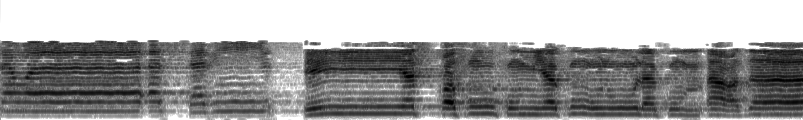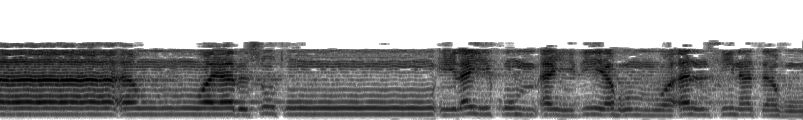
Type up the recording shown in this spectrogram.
سواء السبيل يثقفوكم يكونوا لكم أعداء ويبسطوا إليكم أيديهم وألسنتهم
